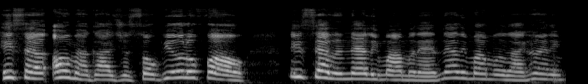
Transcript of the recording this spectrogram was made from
he said, oh my God, you're so beautiful. He's telling Nelly Mama that. Nelly Mama like, honey,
